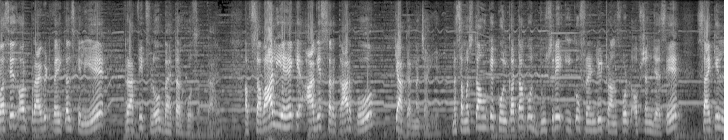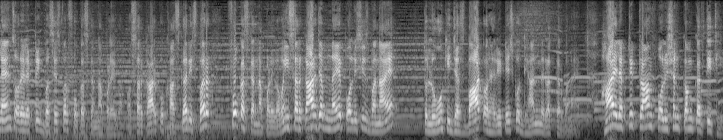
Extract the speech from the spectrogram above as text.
बसेस और प्राइवेट व्हीकल्स के लिए ट्रैफ़िक फ्लो बेहतर हो सकता है। अब सवाल यह है कि आगे सरकार को क्या करना चाहिए? मैं समझता हूँ कि कोलकाता को दूसरे इको फ्रेंडली ट्रांसपोर्ट ऑप्शन जैसे साइकिल लेंस और इलेक्ट्रिक बसेस पर फोकस करना पड़ेगा और सरकार को खासकर इस पर फोकस करना पड़ेगा। वहीं सरकार जब नए पॉलिसीज़ बनाए तो लोगों की जज्बात और हेरिटेज को ध्यान में रख कर बनाए। हाँ इलेक्ट्रिक ट्रांस पॉल्यूशन कम करती थी,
